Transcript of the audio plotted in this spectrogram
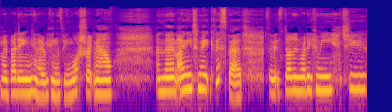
my bedding and everything is being washed right now. And then I need to make this bed. So it's done and ready for me to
